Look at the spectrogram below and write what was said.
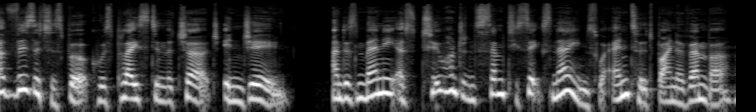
A visitor's book was placed in the church in June, and as many as 276 names were entered by November.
